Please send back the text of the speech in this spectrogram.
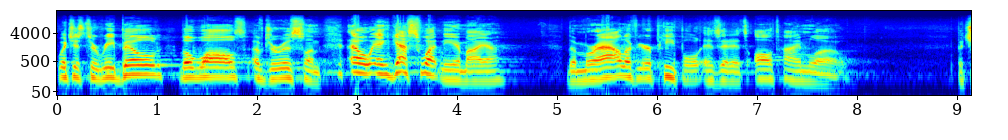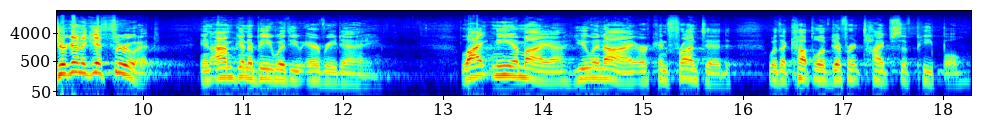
which is to rebuild the walls of Jerusalem. Oh, and guess what, Nehemiah? The morale of your people is at its all time low. But you're going to get through it, and I'm going to be with you every day. Like Nehemiah, you and I are confronted with a couple of different types of people.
